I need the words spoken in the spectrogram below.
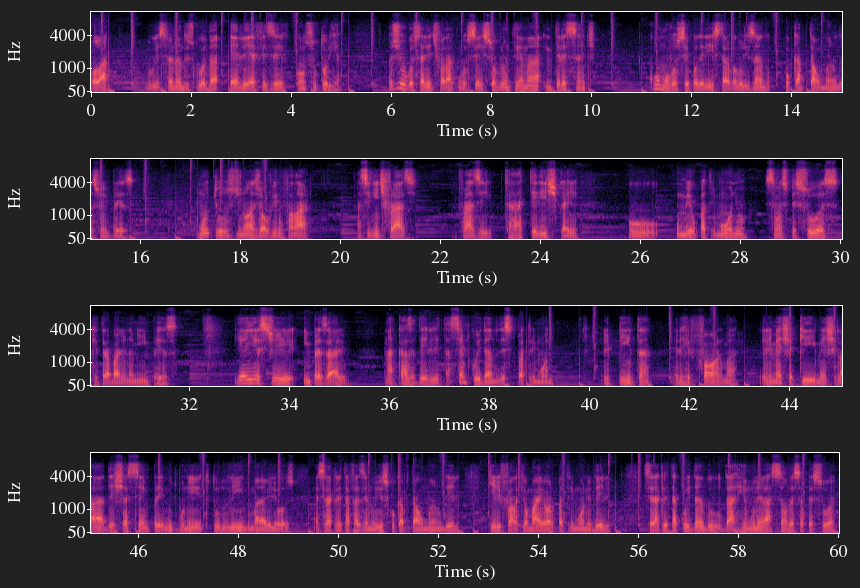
Olá, Luiz Fernando Esgoda, LFZ Consultoria. Hoje eu gostaria de falar com vocês sobre um tema interessante. Como você poderia estar valorizando o capital humano da sua empresa? Muitos de nós já ouviram falar a seguinte frase, frase característica aí, o, o meu patrimônio são as pessoas que trabalham na minha empresa. E aí este empresário, na casa dele, ele está sempre cuidando desse patrimônio. Ele pinta, ele reforma, ele mexe aqui, mexe lá, deixa sempre muito bonito, tudo lindo, maravilhoso. Mas será que ele está fazendo isso com o capital humano dele, que ele fala que é o maior patrimônio dele? Será que ele está cuidando da remuneração dessa pessoa?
